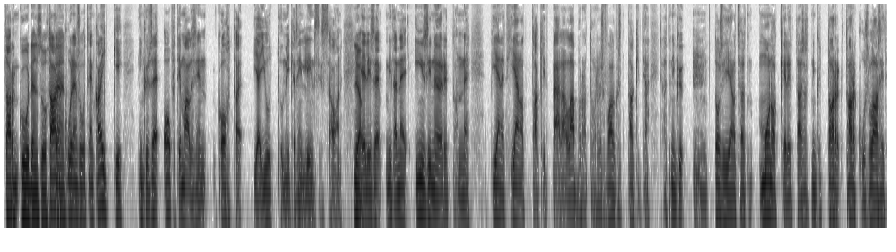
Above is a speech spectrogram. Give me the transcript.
Tarkkuuden suhteen. Tarkkuuden suhteen, kaikki niin kuin se optimaalisin kohta ja juttu, mikä siinä linssissä on. Joo. Eli se, mitä ne insinöörit on, ne pienet hienot takit päällä laboratoriossa, valkoiset takit ja sellaiset niin kuin, tosi hienot sellaiset monokkelit tai sellaiset niin tar- tarkkuuslasit.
